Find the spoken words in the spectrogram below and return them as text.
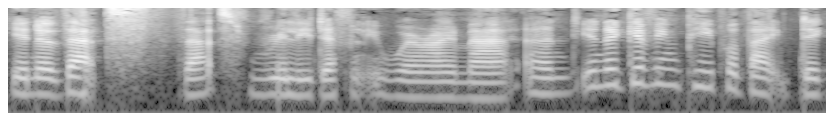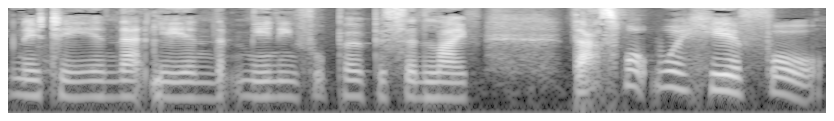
you know, that's that's really definitely where I'm at, and you know, giving people that dignity and that and that meaningful purpose in life. That's what we're here for,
